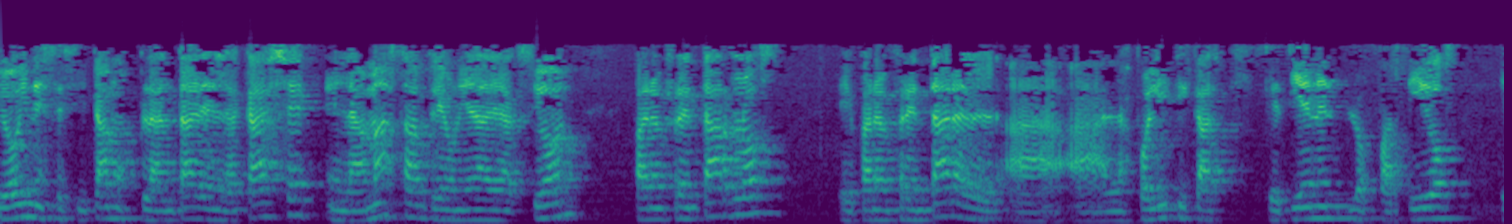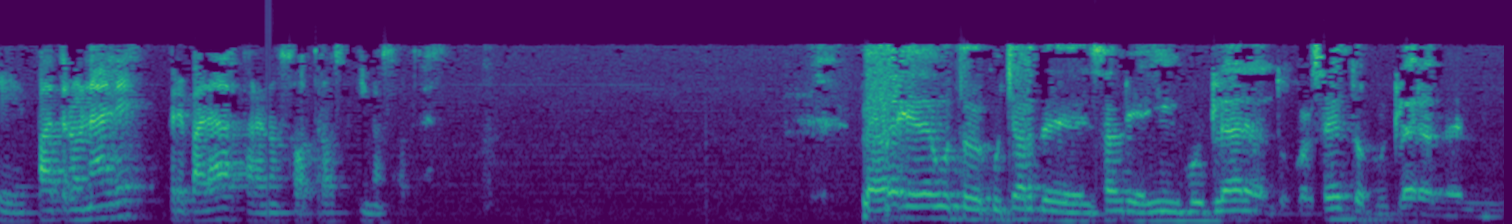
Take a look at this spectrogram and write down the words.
que hoy necesitamos plantar en la calle, en la más amplia unidad de acción, para enfrentarlos, eh, para enfrentar a, las políticas que tienen los partidos eh, patronales preparadas para nosotros y nosotras. La verdad que da gusto escucharte, Sabri, ahí muy clara en tus conceptos, muy clara en,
